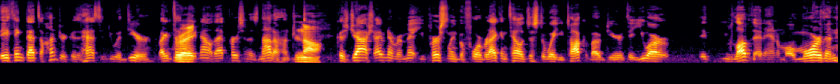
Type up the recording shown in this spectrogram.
they think that's a hunter because it has to do with deer. I can tell you Right. right now that person is not a hunter. No. Because Josh, I've never met you personally before, but I can tell just the way you talk about deer that you are. It, you love that animal more than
